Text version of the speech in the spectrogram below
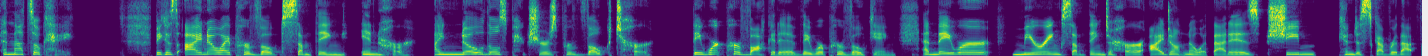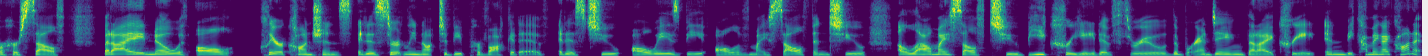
And that's okay because I know I provoked something in her. I know those pictures provoked her. They weren't provocative, they were provoking and they were mirroring something to her. I don't know what that is. She can discover that for herself. But I know with all clear conscience, it is certainly not to be provocative. It is to always be all of myself and to allow myself to be creative through the branding that I create in becoming iconic.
